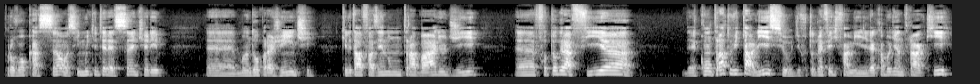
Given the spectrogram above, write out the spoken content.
provocação, assim, muito interessante, ele é, mandou pra gente que ele estava fazendo um trabalho de é, fotografia, é, contrato vitalício de fotografia de família. Ele acabou de entrar aqui,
